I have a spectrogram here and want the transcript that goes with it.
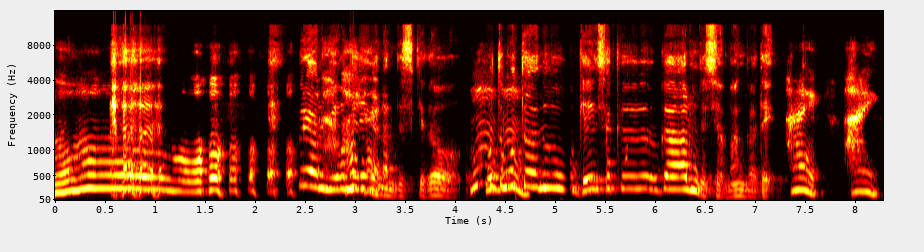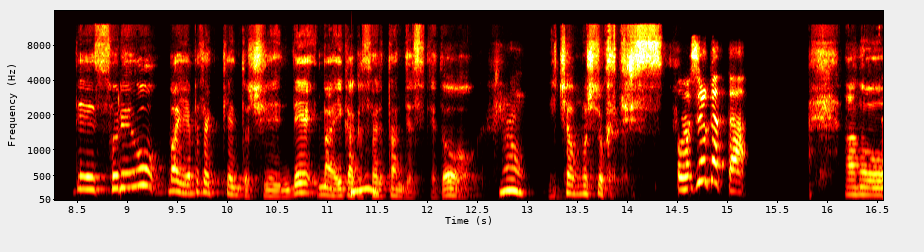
お これはあの日本の映画なんですけど、もともとあの原作があるんですよ、漫画で。はい。はい。で、それを、まあ、山崎賢人主演で、まあ、映画化されたんですけど、うん、はい。めっちゃ面白かったです。面白かった。あの、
